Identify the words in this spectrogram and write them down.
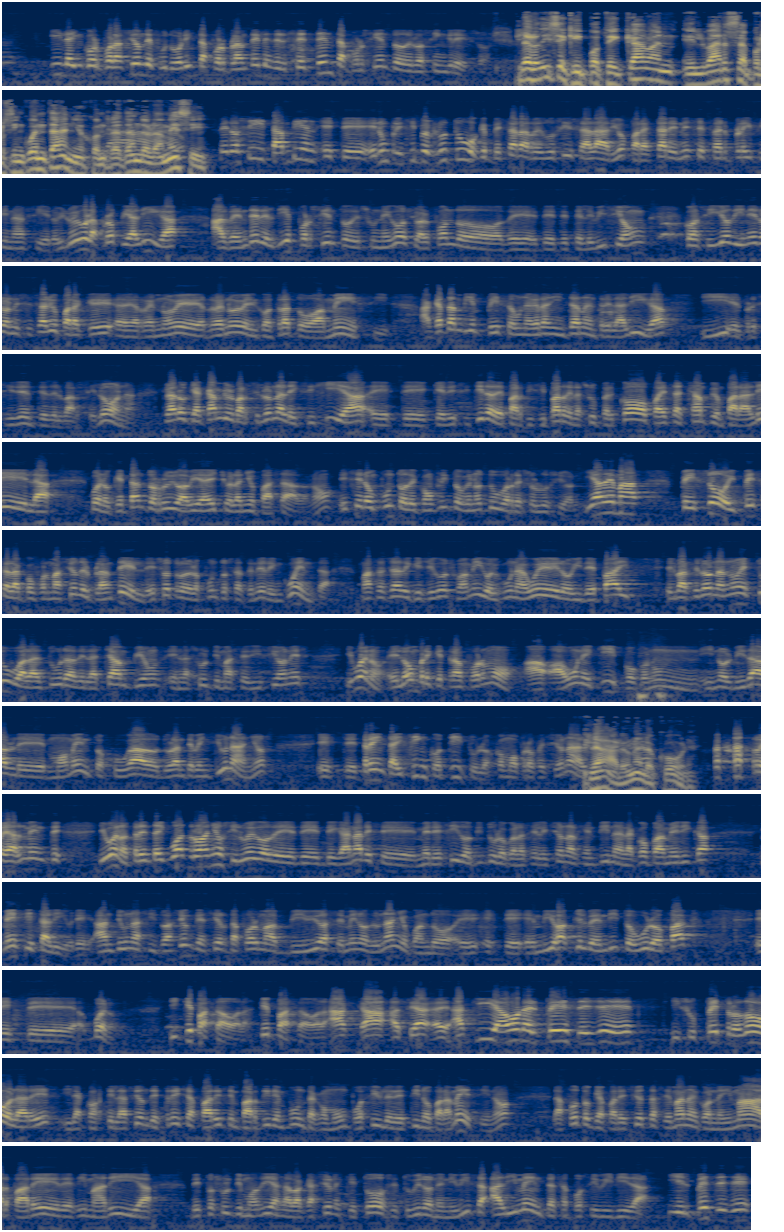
y la incorporación de futbolistas por planteles del 70% de los ingresos. Claro, dice que hipotecaban el Barça por 50 años contratándolo a Messi. Pero sí, también este, en un principio el club tuvo que empezar a reducir salarios para estar en ese fair play financiero y luego la propia liga al vender el 10% de su negocio al fondo de, televisión, consiguió dinero necesario para que eh, renueve, renueve el contrato a Messi. Acá también pesa una gran interna entre la liga y el presidente del Barcelona. Claro que a cambio el Barcelona le exigía este, que desistiera de participar de la Supercopa, esa Champions paralela, bueno, que tanto ruido había hecho el año pasado, ¿no? Ese era un punto de conflicto que no tuvo resolución. Y además pesó y pesa la conformación del plantel, es otro de los puntos a tener en cuenta. Más allá de que llegó su amigo el Kun Agüero y Depay, el Barcelona no estuvo a la altura de la Champions en las últimas ediciones y bueno, el hombre que transformó a, un equipo con un inolvidable momento jugado durante 21 años, este, 35 títulos como profesional. Claro, una locura. Realmente. Y bueno, 34 años y luego de, de, ganar ese merecido título con la selección argentina en la Copa América, Messi está libre ante una situación que en cierta forma vivió hace menos de un año cuando eh, este, envió aquel bendito burofax. Este, bueno, ¿Y qué pasa ahora? ¿Qué pasa ahora? Acá, eh, aquí ahora el PSG y sus petrodólares y la constelación de estrellas parecen partir en punta como un posible destino para Messi, ¿no? La foto que apareció esta semana con Neymar, Paredes, Di María, de estos últimos días, las vacaciones que todos estuvieron en Ibiza, alimenta esa posibilidad. Y el PSG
